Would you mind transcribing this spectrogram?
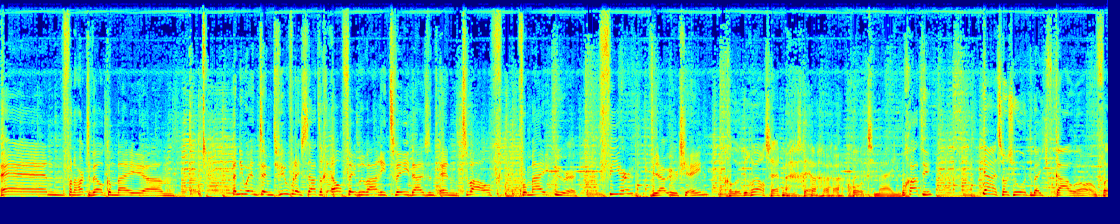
En van harte welkom bij ehm, een nieuwe Entertainment View voor deze zaterdag 11 februari 2012. Voor mij uur 4, voor jou uurtje 1. Gelukkig wel zeg, met je stem. God, mijn. Hoe gaat ie? Ja, zoals je hoort, een beetje verkouden. Of eh,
